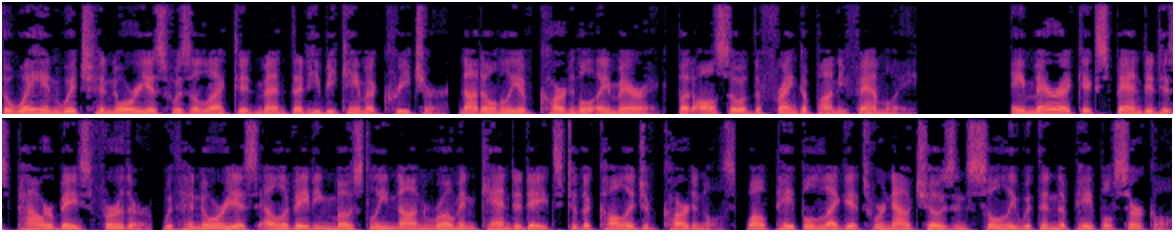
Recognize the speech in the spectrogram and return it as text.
The way in which Honorius was elected meant that he became a creature, not only of Cardinal Aymeric, but also of the Frangipani family. Aymeric expanded his power base further, with Honorius elevating mostly non-Roman candidates to the College of Cardinals, while papal legates were now chosen solely within the papal circle.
